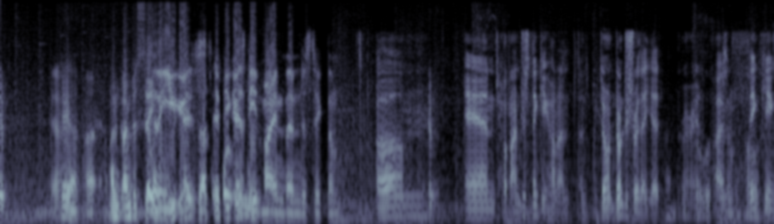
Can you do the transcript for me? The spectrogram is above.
Yep. Yeah. Yeah, yeah. Uh, I'm, I'm just saying. letting you guys, if you guys need mine, then just take them. Um. Yep. And hold on, I'm just thinking. Hold on. Uh, Don't don't destroy that yet. All right. Go look for I'm some health. thinking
